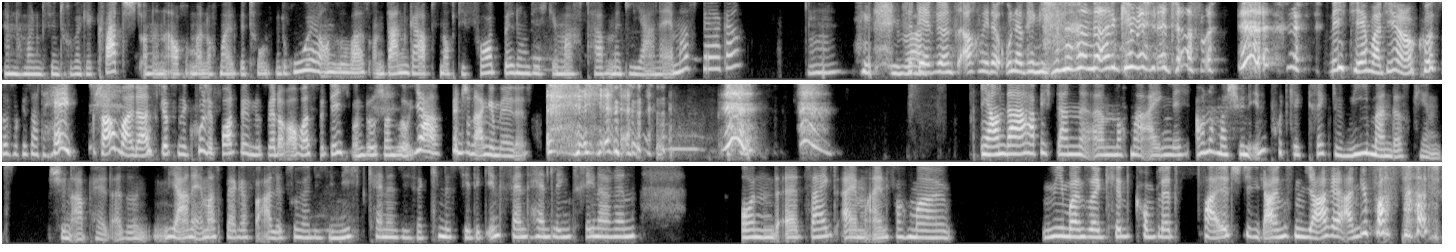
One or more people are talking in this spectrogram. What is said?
Wir haben nochmal ein bisschen drüber gequatscht und dann auch immer nochmal betont mit Ruhe und sowas. Und dann gab es noch die Fortbildung, die ich gemacht habe mit Liane Emmersberger. Mhm. Zu der wir uns auch wieder unabhängig voneinander angemeldet haben. Nicht hier, Martina noch kurz davor gesagt, hey, schau mal, da gibt es eine coole Fortbildung, das wäre doch auch was für dich. Und du schon so, ja, bin schon angemeldet. ja, und da habe ich dann ähm, nochmal eigentlich auch nochmal schön Input gekriegt, wie man das Kind schön abhält. Also Jane Emmersberger für alle Zuhörer, die sie nicht kennen, sie ist ja Kinästhetik Infant Handling Trainerin und äh, zeigt einem einfach mal, wie man sein Kind komplett falsch die ganzen Jahre angefasst hat.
